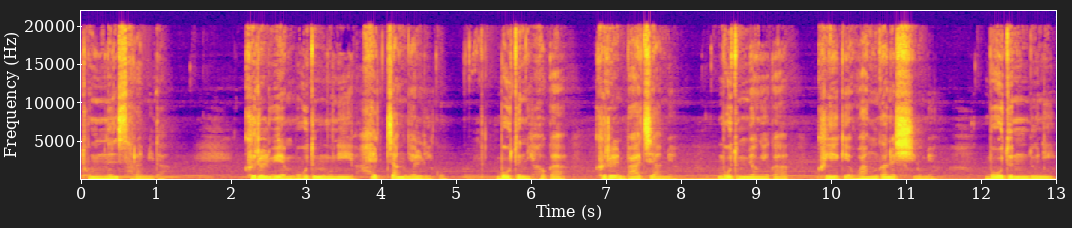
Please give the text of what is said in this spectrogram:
돕는 사람이다. 그를 위해 모든 문이 활짝 열리고 모든 혀가 그를 맞이하며 모든 명예가 그에게 왕관을 씌우며 모든 눈이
